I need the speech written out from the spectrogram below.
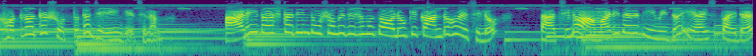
ঘটনাটার সত্যটা জেনে গিয়েছিলাম আর এই দশটা দিন তোর সঙ্গে যে সমস্ত অলৌকিক কাণ্ড হয়েছিল তা ছিল আমারই দ্বারা নির্মিত এআই স্পাইডার।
